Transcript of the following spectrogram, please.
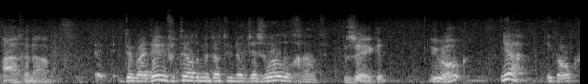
Aangenaam. De waardin vertelde me dat u naar Gesualdo gaat. Zeker. U ook? Ja, ik ook.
